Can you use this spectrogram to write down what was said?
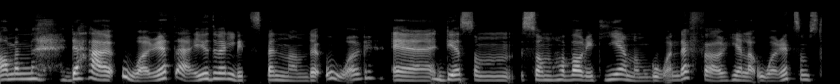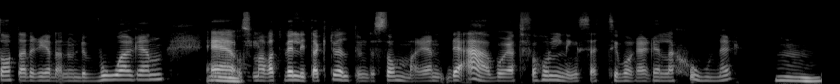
Ja, men det här året är ju ett väldigt spännande år. Eh, det som, som har varit genomgående för hela året, som startade redan under våren eh, Mm. och som har varit väldigt aktuellt under sommaren, det är vårt förhållningssätt till våra relationer. Mm.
